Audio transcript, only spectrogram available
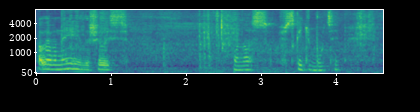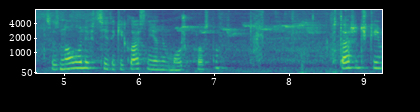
Але вони лишились у нас в скетчбуці. Це знову олівці, такі класні, я не можу просто. Пташечки.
